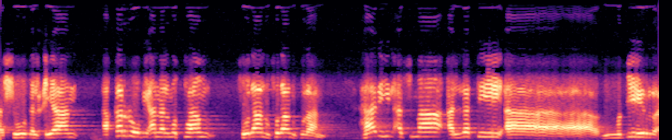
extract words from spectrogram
الشهود العيان أقروا بأن المتهم فلان وفلان وفلان هذه الأسماء التي مدير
